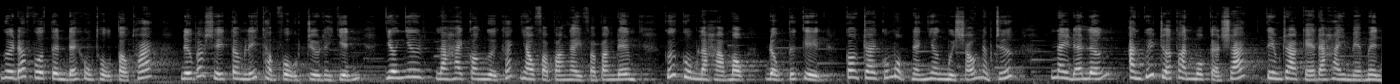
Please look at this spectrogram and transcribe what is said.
người đã vô tình để hung thủ tẩu thoát. Nữ bác sĩ tâm lý thẩm vụ Triệu Lê Dĩnh, dường như là hai con người khác nhau vào ban ngày và ban đêm. Cuối cùng là Hà Mộc, Đồng Tử Kiệt, con trai của một nạn nhân 16 năm trước. Nay đã lớn, anh quyết trở thành một cảnh sát, tìm ra kẻ đã hay mẹ mình.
